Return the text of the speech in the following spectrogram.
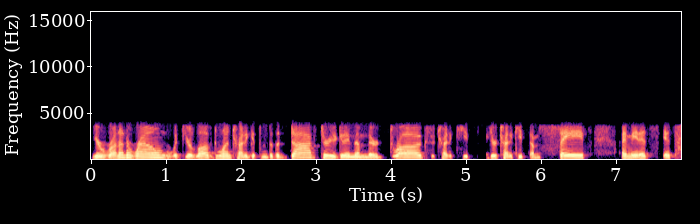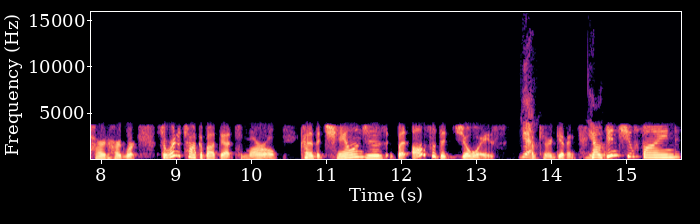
You're running around with your loved one, trying to get them to the doctor. You're getting them their drugs. You're trying to keep you're trying to keep them safe. I mean, it's it's hard, hard work. So we're going to talk about that tomorrow, kind of the challenges, but also the joys Yeah. of caregiving. Yeah. Now, didn't you find?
